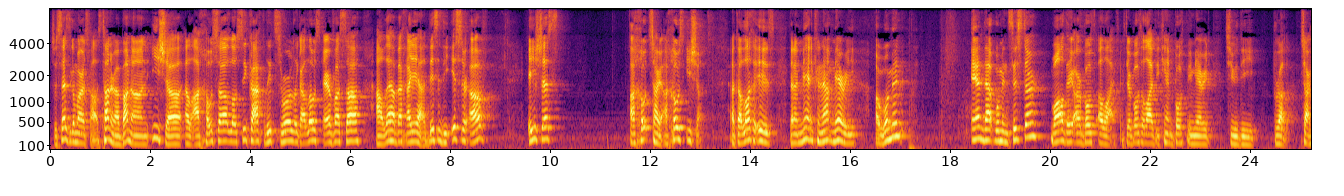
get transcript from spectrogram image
So it says the Gemara as follows: Taner Rabbanan Isha El Achosa Lo Sikach Litzror Legalos Ervasa Aleha Bechayeha. This is the Isser of Isha's Achot. Sorry, Achos Isha. That the halacha is that a man cannot marry a woman and that woman's sister while they are both alive. If they're both alive, they can't both be married to the brother. Sorry,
